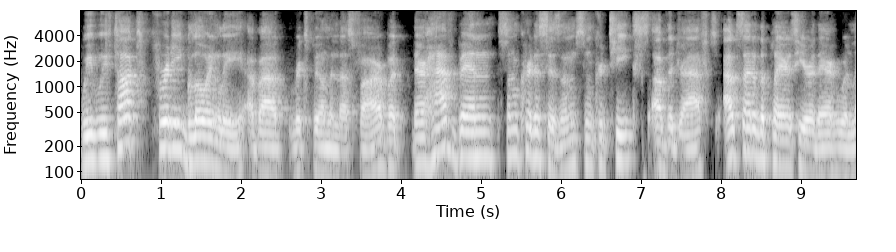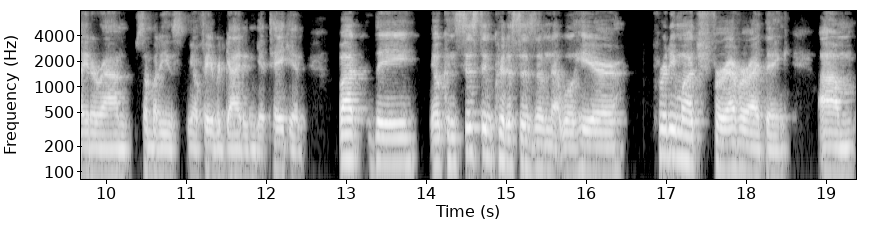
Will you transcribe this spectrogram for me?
we we've talked pretty glowingly about Rick Spielman thus far, but there have been some criticisms, some critiques of the draft outside of the players here or there who were laid around somebody's you know favorite guy didn't get taken. But the you know consistent criticism that we'll hear pretty much forever, I think, um,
